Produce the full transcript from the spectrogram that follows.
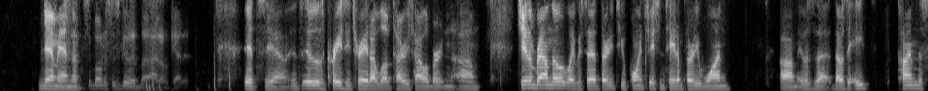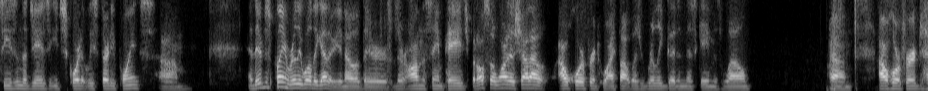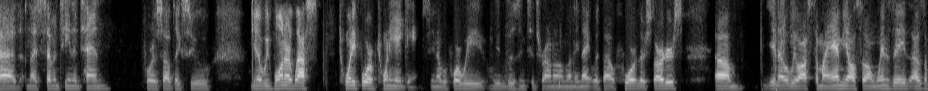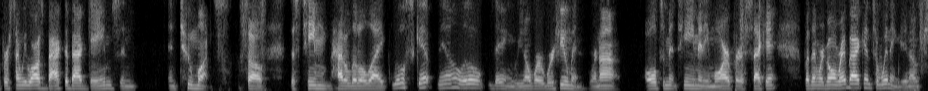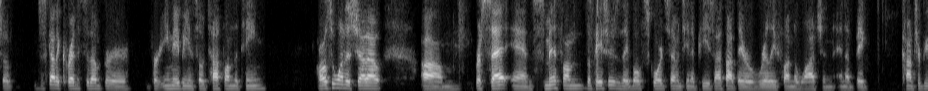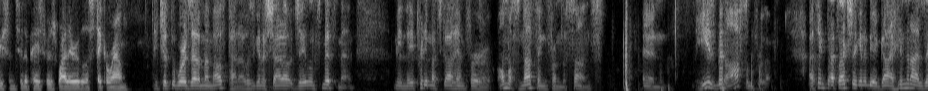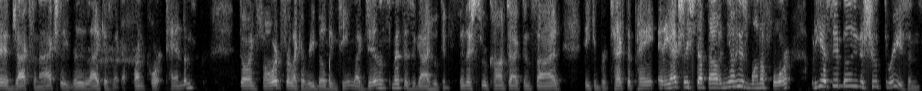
Yeah, man. Sabonis is good, but I don't get it. It's yeah, it's it was a crazy trade. I love Tyrese Halliburton. Um, Jaylen Brown though, like we said, 32 points. Jayson Tatum 31. Um, it was the, that was the eighth time this season the Jays each scored at least 30 points. Um, and they're just playing really well together. You know, they're they're on the same page. But also wanted to shout out Al Horford, who I thought was really good in this game as well. Um, Al Horford had a nice 17 and 10 for the Celtics, who, you know, we've won our last 24 of 28 games. You know, before we we losing to Toronto on Monday night without four of their starters. Um, you know, we lost to Miami also on Wednesday. That was the first time we lost back-to-back games in in two months. So this team had a little like little skip, you know, a little ding. You know, we're we're human. We're not ultimate team anymore for a second, but then we're going right back into winning. You know, so just got to credit to them for for Ime being so tough on the team. I also wanted to shout out um, Brissett and Smith on the Pacers. They both scored 17 apiece. I thought they were really fun to watch and, and a big contribution to the Pacers why they were able to stick around. You took the words out of my mouth, Pat. I was going to shout out Jalen Smith, man. I mean, they pretty much got him for almost nothing from the Suns, and he has been awesome for them. I think that's actually going to be a guy. Him and Isaiah Jackson, I actually really like as like a front court tandem going forward for like a rebuilding team. Like Jalen Smith is a guy who can finish through contact inside. He can protect the paint, and he actually stepped out. And you know he was one of four, but he has the ability to shoot threes. And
